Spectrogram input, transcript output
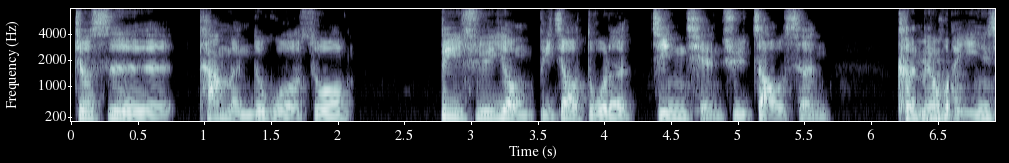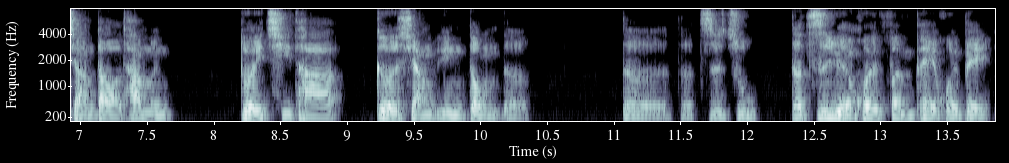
就是他们如果说必须用比较多的金钱去招生，可能会影响到他们对其他各项运动的的的资助的资源会分配会被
